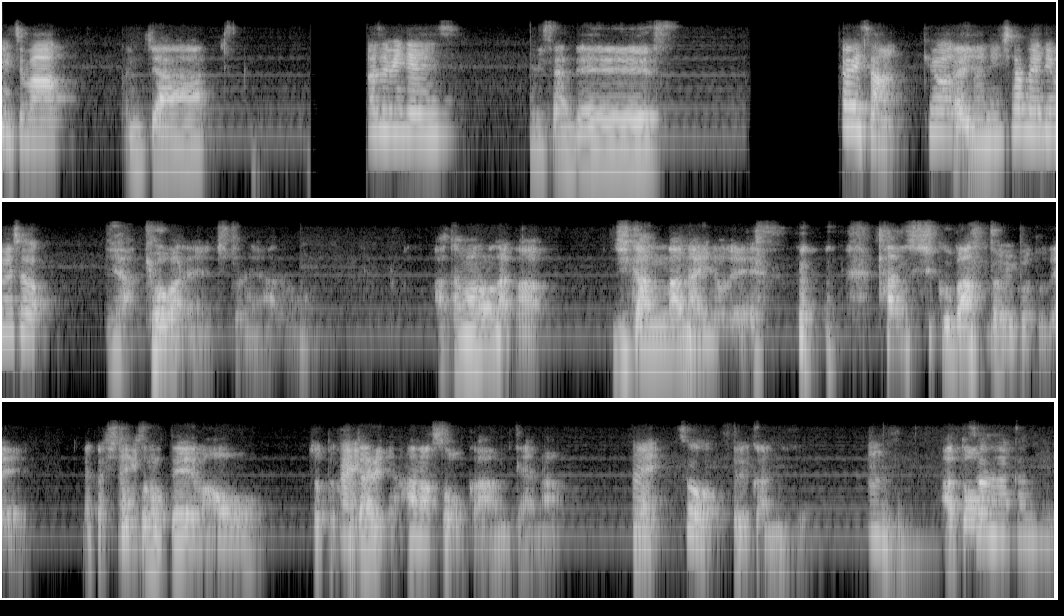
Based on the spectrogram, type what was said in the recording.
にちは。こんにちは。あずみです。みさんです。かみさん、今日ははい何喋りましょう、いや、今日はね、ちょっとね、あの、頭の中、時間がないので、短縮版ということで、なんか一つのテーマをちょっと二人で話そうか、みたいな、はい、そそういう感じで。う。うん。あとそ、んな感じ。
